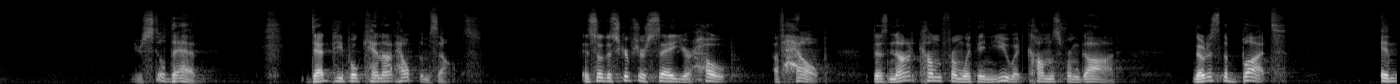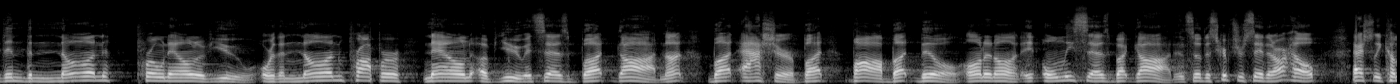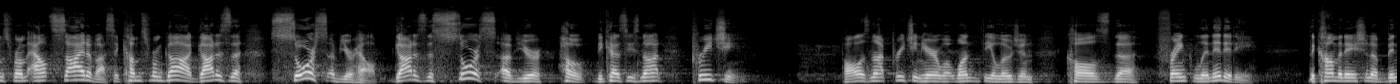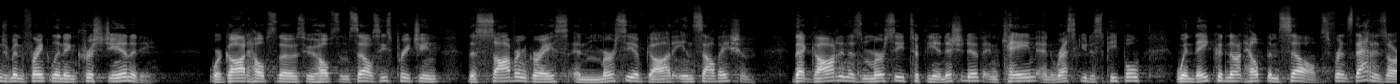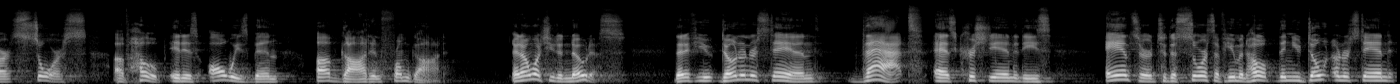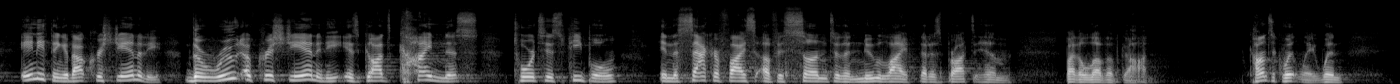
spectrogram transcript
You're still dead. Dead people cannot help themselves. And so the scriptures say your hope of help does not come from within you, it comes from God. Notice the but and then the non pronoun of you or the non proper noun of you. It says, but God, not but Asher, but Bob, but Bill, on and on. It only says, but God. And so the scriptures say that our help actually comes from outside of us, it comes from God. God is the source of your help, God is the source of your hope because He's not preaching. Paul is not preaching here what one theologian calls the Franklinity, the combination of Benjamin Franklin and Christianity where God helps those who helps themselves. He's preaching the sovereign grace and mercy of God in salvation. That God in his mercy took the initiative and came and rescued his people when they could not help themselves. Friends, that is our source of hope. It has always been of God and from God. And I want you to notice that if you don't understand that as Christianity's answer to the source of human hope, then you don't understand anything about Christianity. The root of Christianity is God's kindness towards his people in the sacrifice of his son to the new life that is brought to him by the love of God. Consequently, when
